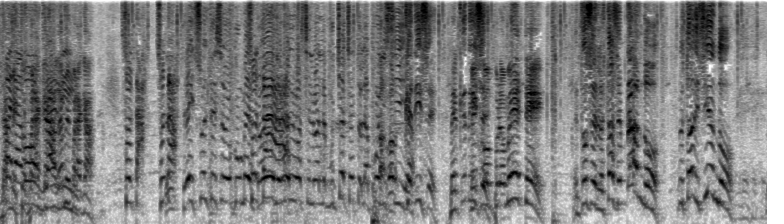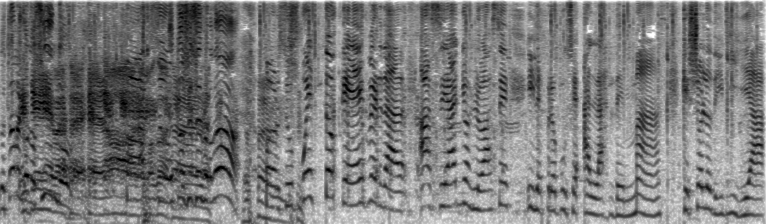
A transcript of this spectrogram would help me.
Dame esto vos, para acá, Larry. dame para acá. Solta, solta. ¡Ey, suelte ese documento! Soltá. Eh, devuélvaselo a la muchacha, esto es la policía. ¿Qué dice? Me, ¿Qué me dice? compromete. Entonces lo está aceptando, lo está diciendo, lo está reconociendo. Entonces es verdad. Por supuesto que es verdad. Hace años lo hace y les propuse a las demás que yo lo diría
